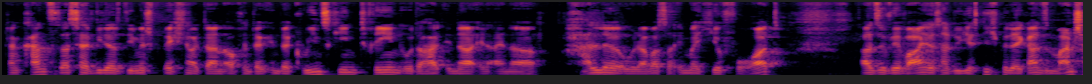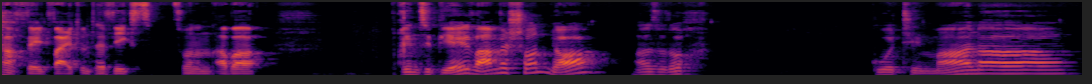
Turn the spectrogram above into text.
dann kannst du das halt wieder dementsprechend halt dann auch in der, in der Greenscreen drehen oder halt in einer, in einer Halle oder was auch immer hier vor Ort. Also wir waren jetzt natürlich jetzt nicht mit der ganzen Mannschaft weltweit unterwegs, sondern aber prinzipiell waren wir schon, ja, also doch Guatemala,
